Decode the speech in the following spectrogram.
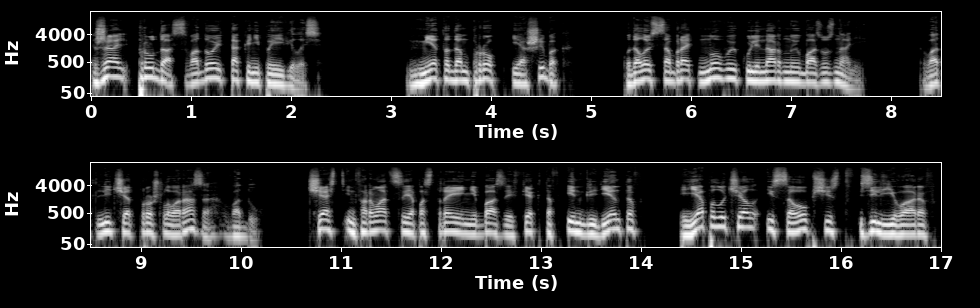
Жаль, пруда с водой так и не появилось. Методом проб и ошибок удалось собрать новую кулинарную базу знаний. В отличие от прошлого раза в аду, часть информации о построении базы эффектов ингредиентов я получал из сообществ зельеваров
